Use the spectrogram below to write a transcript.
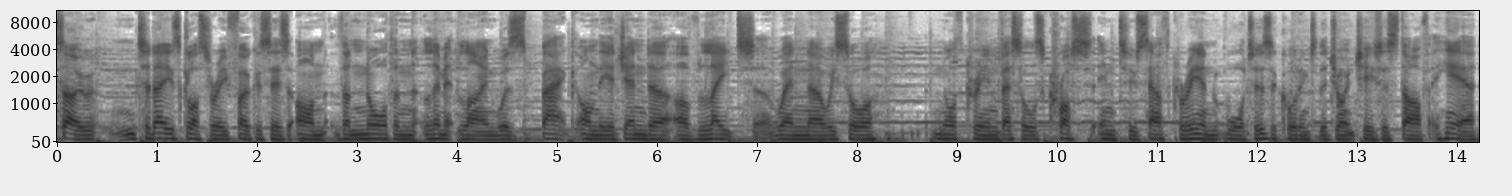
So, today's glossary focuses on the Northern Limit Line. Was back on the agenda of late uh, when uh, we saw North Korean vessels cross into South Korean waters, according to the Joint Chiefs of Staff here.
